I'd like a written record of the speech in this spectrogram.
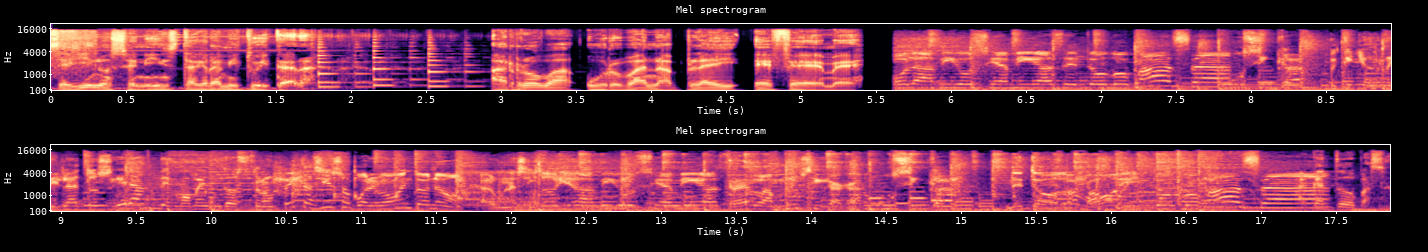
Seguimos en Instagram y Twitter. Arroba Urbana Play FM. Hola amigos y amigas de Todo Pasa. música, pequeños relatos, grandes momentos, Trompetas y eso por el momento no. algunas historias. Amigos y amigas, traer la música acá. Música, De todo. Hoy Todo Pasa. acá todo pasa.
